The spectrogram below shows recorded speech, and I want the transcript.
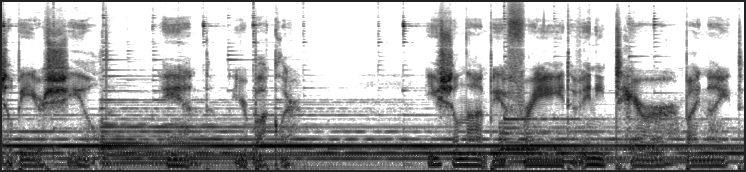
shall be your shield and your buckler. You shall not be afraid of any terror by night,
